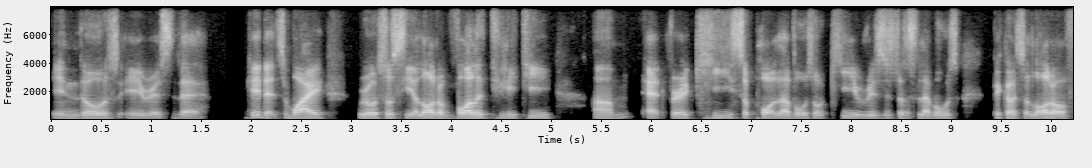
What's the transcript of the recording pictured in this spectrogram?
in those areas there. Okay, that's why we also see a lot of volatility um, at very key support levels or key resistance levels because a lot of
